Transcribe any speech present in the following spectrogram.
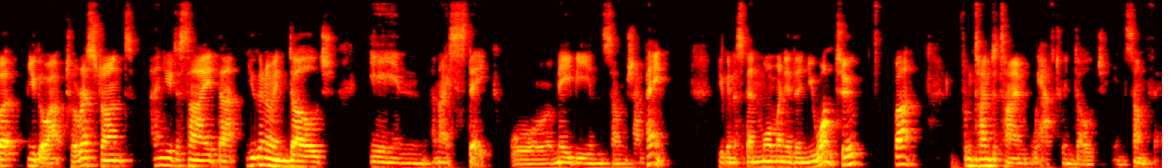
but you go out to a restaurant and you decide that you're going to indulge in a nice steak or maybe in some champagne. You're going to spend more money than you want to, but from time to time, we have to indulge in something.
